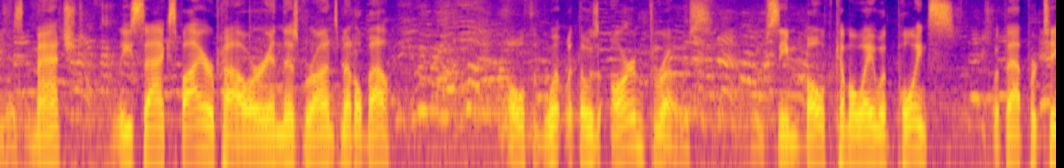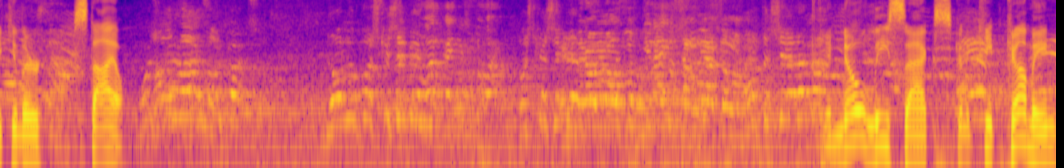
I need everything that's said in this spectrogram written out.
She has matched Lysak's firepower in this bronze medal bout. Both went with those arm throws. We've seen both come away with points with that particular style. You know Lysak's going to keep coming.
